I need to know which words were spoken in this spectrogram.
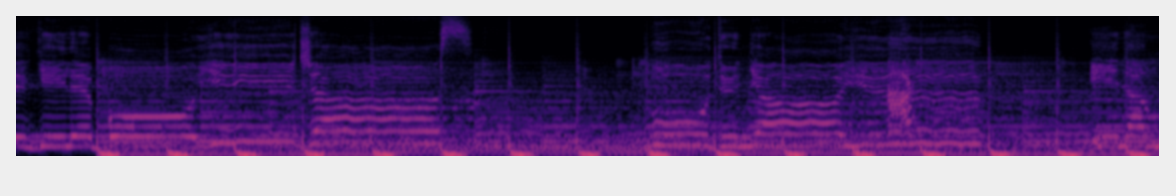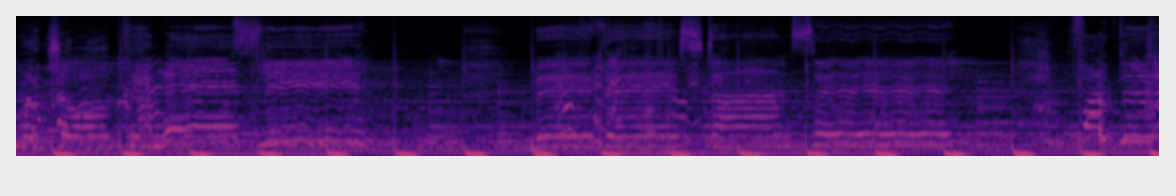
sevgiyle boyayacağız bu dünyayı. İnan bu çok kıymetli ve destansı farklı.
